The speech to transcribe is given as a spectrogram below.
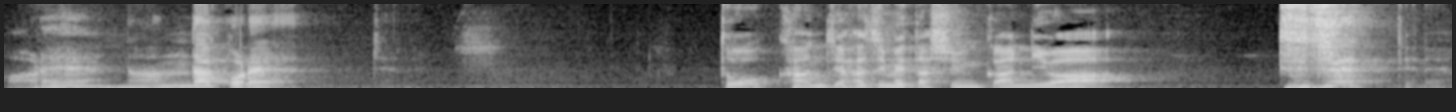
あれ？なんだこれ？って。ねと感じ始めた瞬間にはズズってね。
